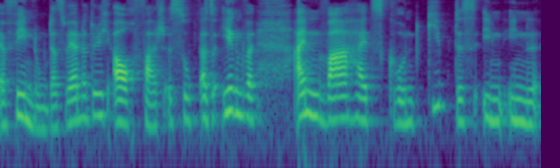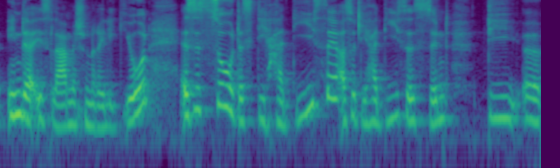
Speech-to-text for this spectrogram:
Erfindung. Das wäre natürlich auch falsch. Es so, also irgendwann einen Wahrheitsgrund gibt es in, in, in der islamischen Religion. Es ist so, dass die Hadithe, also die Hadithe sind die äh,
